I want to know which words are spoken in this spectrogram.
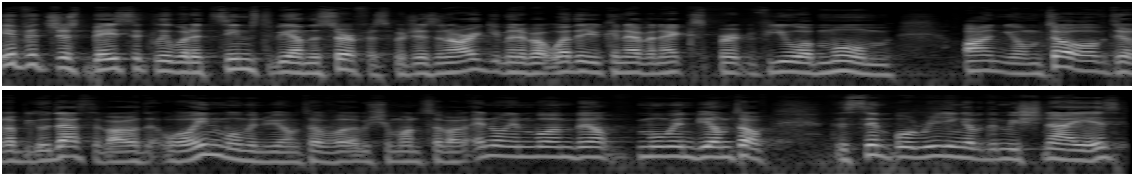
If it's just basically what it seems to be on the surface, which is an argument about whether you can have an expert view of mum on Yom Tov, Rabbi Yehuda savar ro'in mumin b'yom tov, Rabbi Shimon savar enoin mumin b'yom Tov, the simple reading of the Mishnah is,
